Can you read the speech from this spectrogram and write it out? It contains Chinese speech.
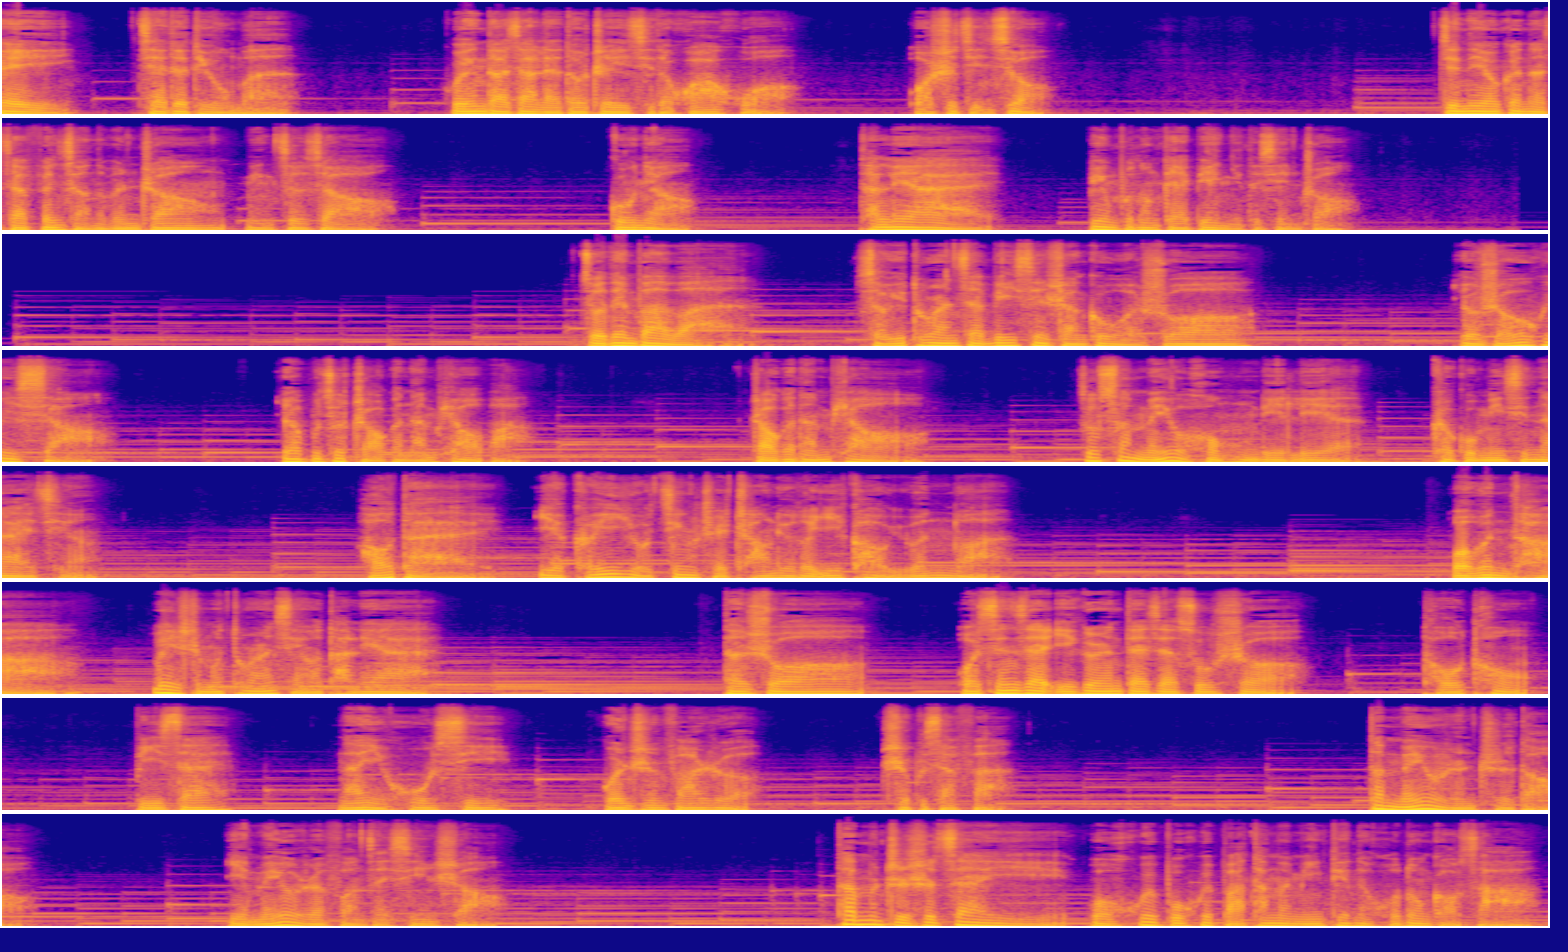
嘿，亲爱的听友们，欢迎大家来到这一期的花火，我是锦绣。今天要跟大家分享的文章名字叫《姑娘，谈恋爱并不能改变你的现状》。昨天傍晚，小鱼突然在微信上跟我说：“有时候会想，要不就找个男票吧，找个男票。”就算没有轰轰烈烈、刻骨铭心的爱情，好歹也可以有静水长流的依靠与温暖。我问他为什么突然想要谈恋爱，他说：“我现在一个人待在宿舍，头痛、鼻塞、难以呼吸、浑身发热、吃不下饭，但没有人知道，也没有人放在心上。”他们只是在意我会不会把他们明天的活动搞砸。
